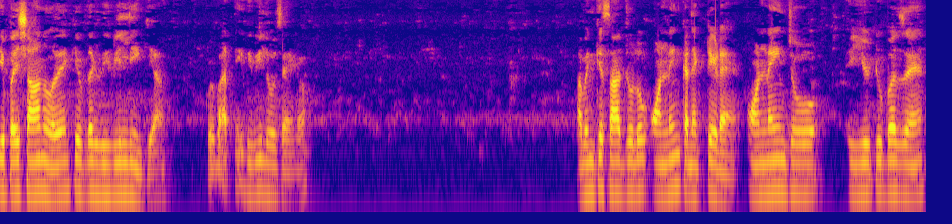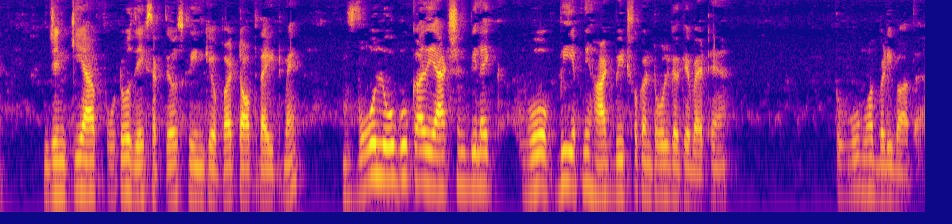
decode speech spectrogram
ये परेशान हो रहे हैं कि अब तक रिवील नहीं किया। कोई बात नहीं रिवील हो जाएगा। अब इनके साथ जो लोग ऑनलाइन कनेक्टेड हैं ऑनलाइन जो यूट्यूबर्स हैं, जिनकी आप फ़ोटोज़ देख सकते हो स्क्रीन के ऊपर टॉप राइट में, वो लोगों का रिएक्शन भी लाइक वो भी अपनी हार्ट बीट को कंट्रोल करके बैठे हैं। तो वो बहुत बड़ी बात है।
